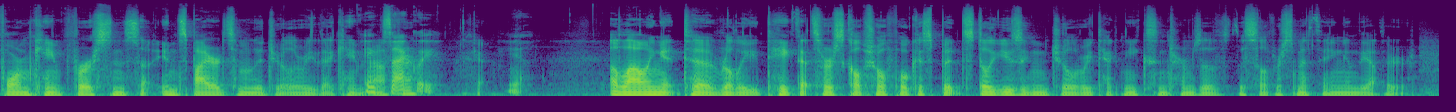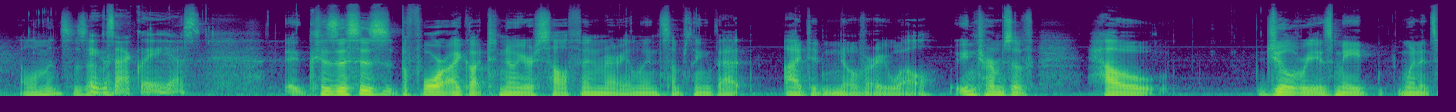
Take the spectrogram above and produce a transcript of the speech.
form came first and inspired some of the jewelry that came exactly. after. Exactly. Okay. Yeah. Allowing it to really take that sort of sculptural focus, but still using jewelry techniques in terms of the silversmithing and the other elements. Is that exactly? Right? Yes. Because uh, this is before I got to know yourself and Mary Lynn, something that I didn't know very well in terms of how jewelry is made when it's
